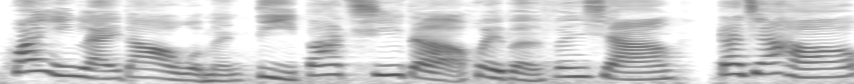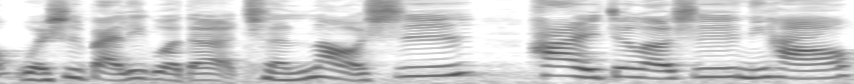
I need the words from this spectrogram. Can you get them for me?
欢迎来到我们第八期的绘本分享。大家好，我是百丽果的陈老师。嗨，郑老师，你好，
